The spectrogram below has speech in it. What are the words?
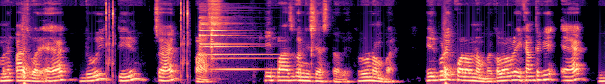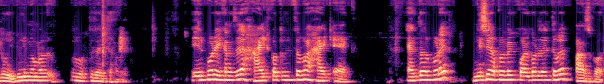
মানে পাঁচবার এক, দুই, তিন, চার, পাঁচ। এই পাঁচ ঘর নিচে আসতে হবে। রো নাম্বার এরপরে কলম নাম্বার কলম নাম্বার এখান থেকে এক, দুই দুই নম্বর উঠতে যাইতে হবে। এরপরে এখানে যে হাইট কত দিতে হবে? হাইট এক। এক দেওয়ার পরে নিচে আপনাদের কয় ঘর যাইতে হবে? পাঁচ ঘর।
